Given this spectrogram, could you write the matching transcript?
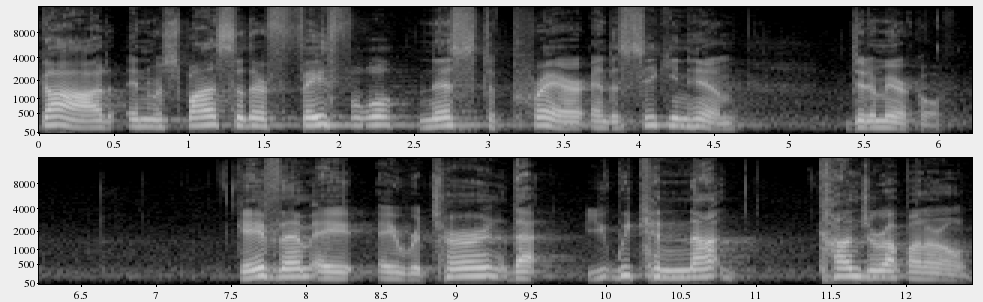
God, in response to their faithfulness to prayer and to seeking Him, did a miracle. Gave them a, a return that you, we cannot conjure up on our own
